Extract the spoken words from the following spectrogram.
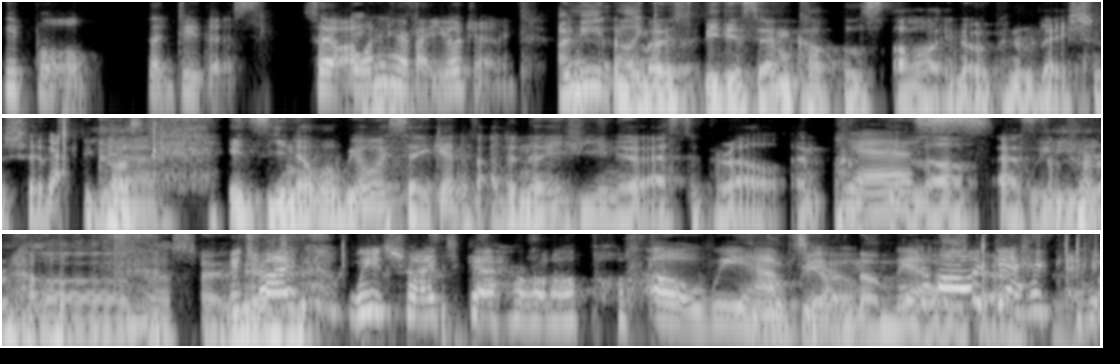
people that do this. So I want to hear about your journey. i And- mean and like most BDSM couples are in open relationships Yeah. because Yeah. it's you know what we always say again. I don't know if you know Esther Perel, and we love Yes. Esther we Perel. love Esther. We tried. We tried to get her on our podcast. Oh, we have will be our number Yeah. one Oh, okay, guest.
